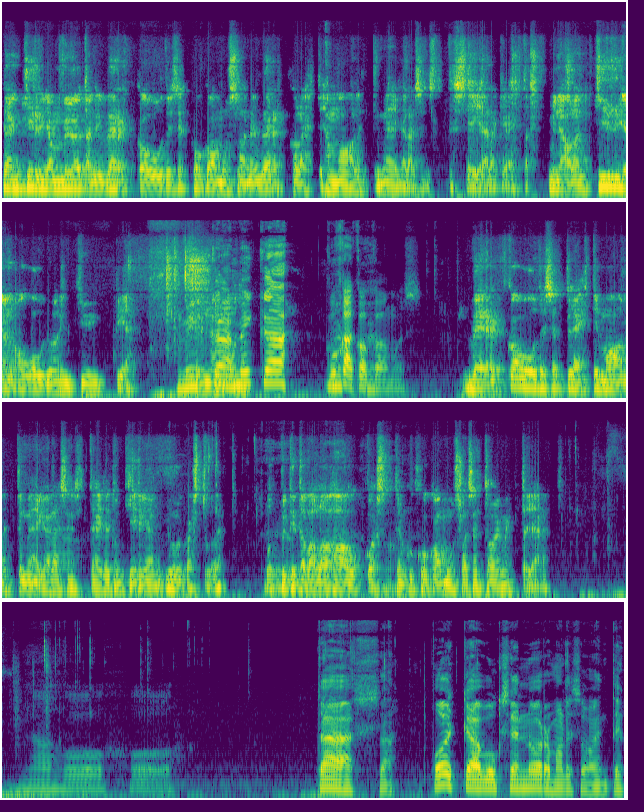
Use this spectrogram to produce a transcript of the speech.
tämän kirjan myötä niin verkkouutiset, kokoomuslainen verkkolehtihän maalitti meikäläisen sitten sen jälkeen, että minä olen kirjan oudoin tyyppiä. Mikä, mikä? Kuka kokoomus? Verkkouutiset lehti maalitti meikäläisen sitten heitetyn kirjan julkaistulle. Mutta piti tavallaan haukkua sitten jonkun kokoomuslaisen toimittajan. No huhu. Tässä. Poikkeavuuksien normalisointi.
